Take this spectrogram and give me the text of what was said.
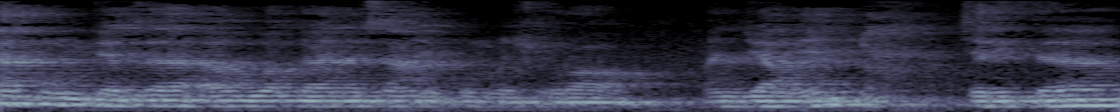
lakum jazaa wa kana sa'ikum masyura panjang ya cerita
